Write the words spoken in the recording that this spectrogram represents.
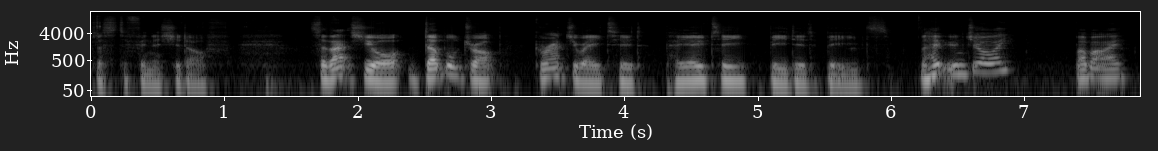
just to finish it off. So that's your double drop graduated peyote beaded beads. I hope you enjoy. Bye bye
